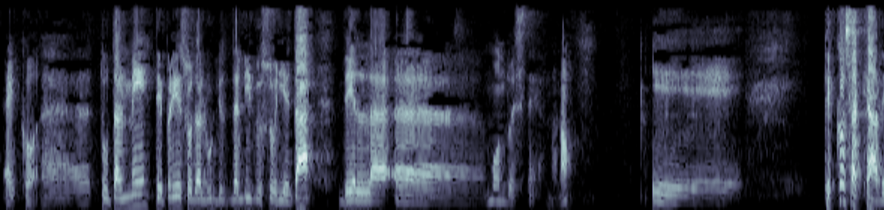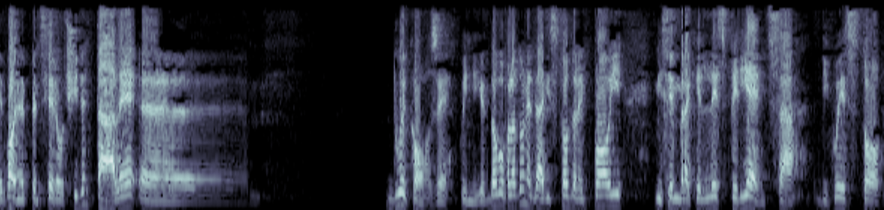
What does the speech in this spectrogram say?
ecco, eh, totalmente preso dall'illusorietà del... Eh, mondo esterno. No? E che cosa accade poi nel pensiero occidentale? Eh, due cose, quindi che dopo Platone da Aristotele in poi mi sembra che l'esperienza di, questo,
